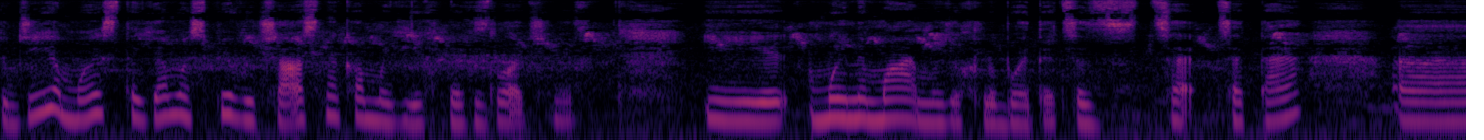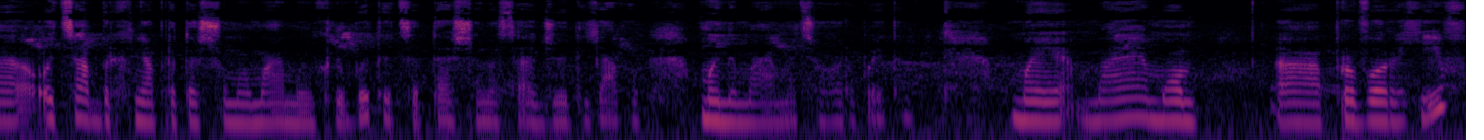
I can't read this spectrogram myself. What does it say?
тоді ми стаємо співучасниками їхніх злочинів. І ми не маємо їх любити. Це це, це те, е, оця брехня про те, що ми маємо їх любити, це те, що насаджує диявол. Ми не маємо цього робити. Ми маємо е, про ворогів.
